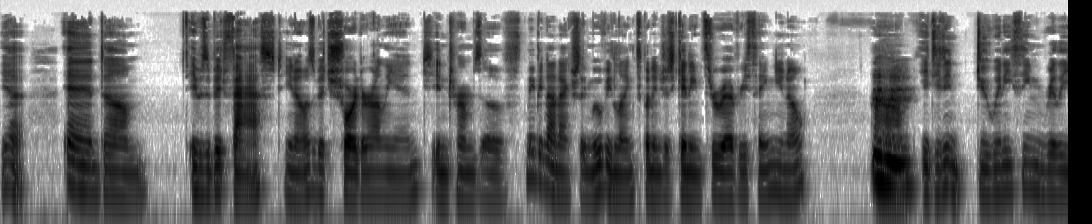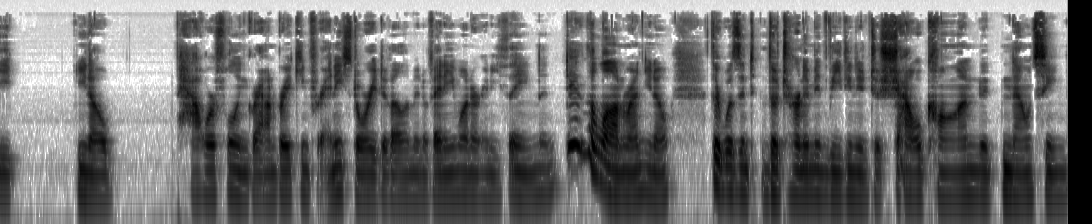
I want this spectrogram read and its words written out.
Yeah, and um, it was a bit fast. You know, it was a bit shorter on the end in terms of maybe not actually movie length, but in just getting through everything. You know, Mm-hmm. um, it didn't do anything really, you know, powerful and groundbreaking for any story development of anyone or anything. And in the long run, you know, there wasn't the tournament leading into Shao Kahn announcing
